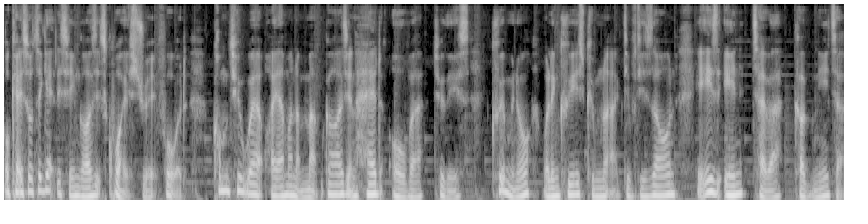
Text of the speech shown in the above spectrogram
Okay, so to get this thing guys, it's quite straightforward. Come to where I am on the map guys and head over to this criminal, well increased criminal activity zone. It is in Terra Cognita.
